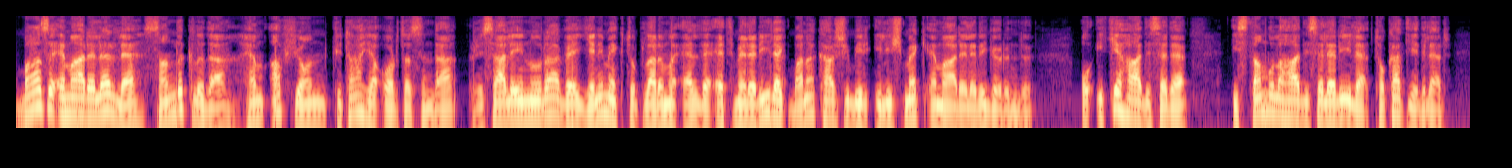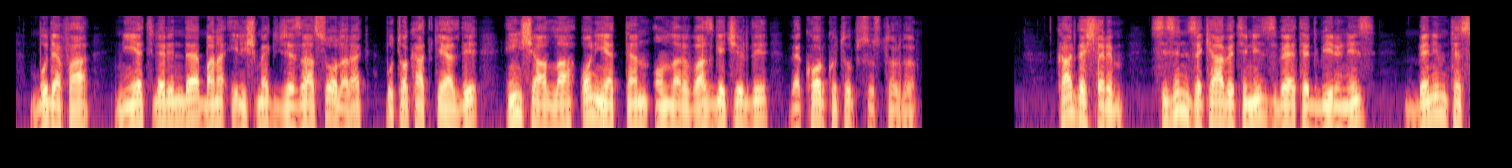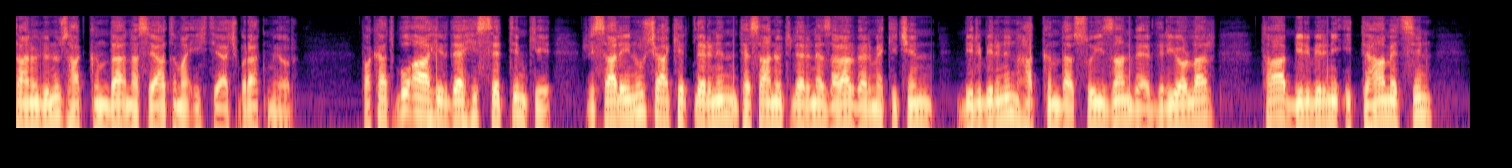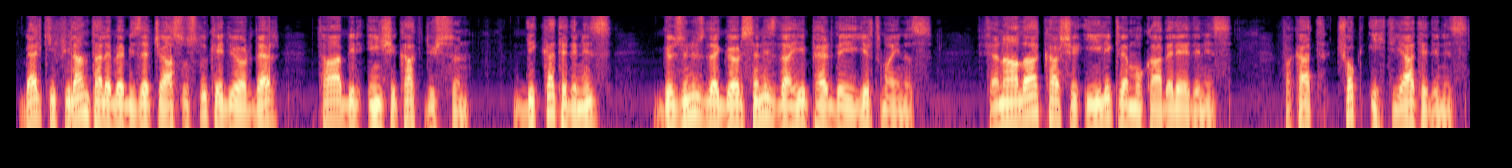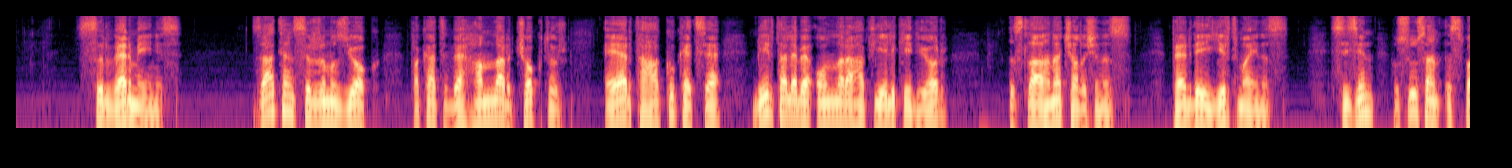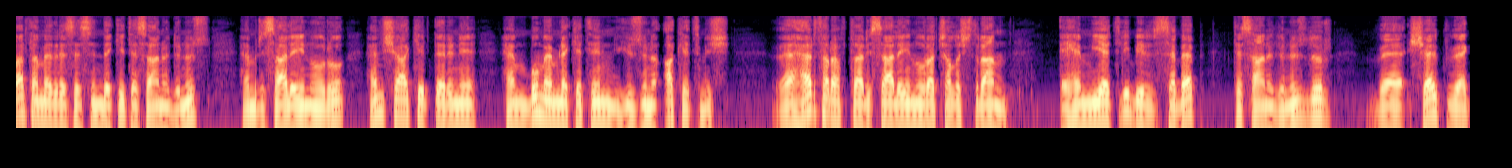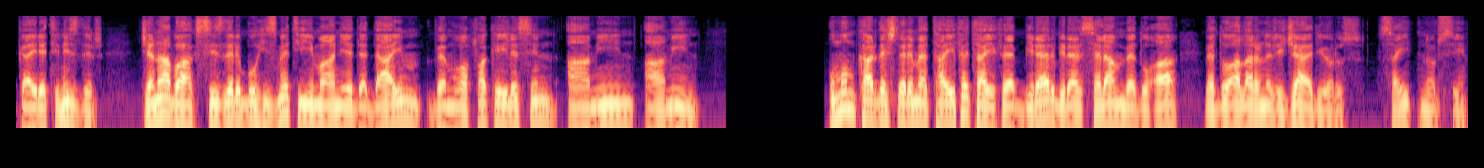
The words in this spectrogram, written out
Bazı emarelerle Sandıklı'da hem Afyon, Kütahya ortasında Risale-i Nur'a ve yeni mektuplarımı elde etmeleriyle bana karşı bir ilişmek emareleri göründü. O iki hadisede İstanbul hadiseleriyle tokat yediler. Bu defa niyetlerinde bana ilişmek cezası olarak bu tokat geldi, İnşallah o niyetten onları vazgeçirdi ve korkutup susturdu. Kardeşlerim, sizin zekavetiniz ve tedbiriniz, benim tesanüdünüz hakkında nasihatıma ihtiyaç bırakmıyor. Fakat bu ahirde hissettim ki, Risale-i Nur şakirtlerinin tesanütlerine zarar vermek için birbirinin hakkında suizan verdiriyorlar, ta birbirini ittiham etsin belki filan talebe bize casusluk ediyor der, ta bir inşikak düşsün. Dikkat ediniz, gözünüzle görseniz dahi perdeyi yırtmayınız. Fenalığa karşı iyilikle mukabele ediniz. Fakat çok ihtiyat ediniz. Sır vermeyiniz. Zaten sırrımız yok. Fakat vehamlar çoktur. Eğer tahakkuk etse, bir talebe onlara hafiyelik ediyor, ıslahına çalışınız. Perdeyi yırtmayınız.'' sizin hususan Isparta medresesindeki tesanüdünüz hem Risale-i Nur'u hem şakirtlerini hem bu memleketin yüzünü ak etmiş ve her tarafta Risale-i Nur'a çalıştıran ehemmiyetli bir sebep tesanüdünüzdür ve şevk ve gayretinizdir. Cenab-ı Hak sizleri bu hizmet-i imaniyede daim ve muvaffak eylesin. Amin, amin. Umum kardeşlerime taife taife birer birer selam ve dua ve dualarını rica ediyoruz. Said Nursi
